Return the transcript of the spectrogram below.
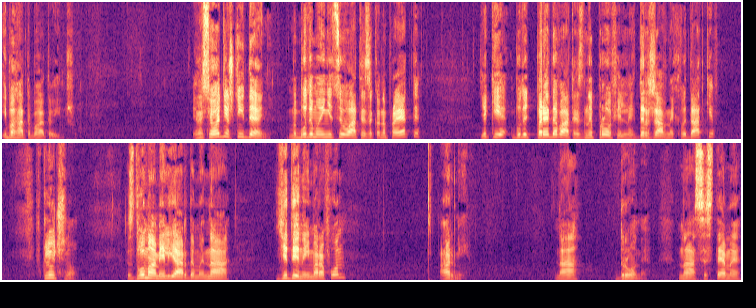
І багато-багато іншого. І на сьогоднішній день ми будемо ініціювати законопроекти, які будуть передавати з непрофільних державних видатків, включно з двома мільярдами на єдиний марафон армії, на дрони, на системи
